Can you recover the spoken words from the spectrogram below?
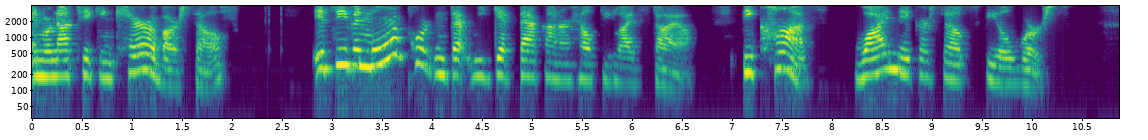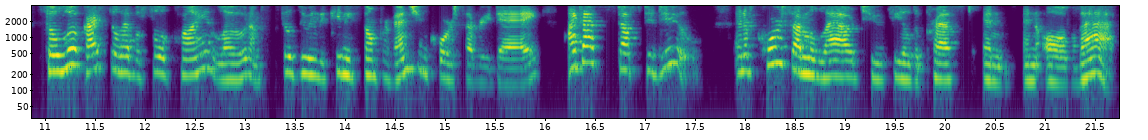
and we're not taking care of ourselves, it's even more important that we get back on our healthy lifestyle because why make ourselves feel worse? So, look, I still have a full client load. I'm still doing the kidney stone prevention course every day. I got stuff to do. And of course, I'm allowed to feel depressed and, and all that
